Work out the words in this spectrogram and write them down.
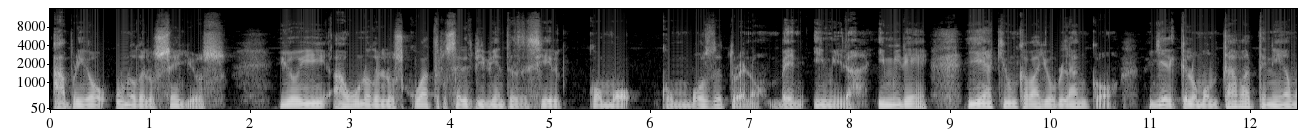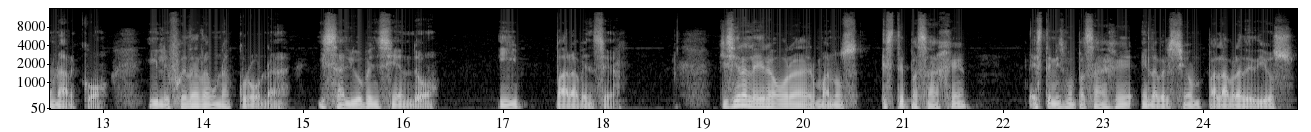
abrió uno de los sellos y oí a uno de los cuatro seres vivientes decir como con voz de trueno, ven y mira. Y miré, y he aquí un caballo blanco, y el que lo montaba tenía un arco, y le fue dada una corona, y salió venciendo, y para vencer. Quisiera leer ahora, hermanos, este pasaje, este mismo pasaje en la versión Palabra de Dios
